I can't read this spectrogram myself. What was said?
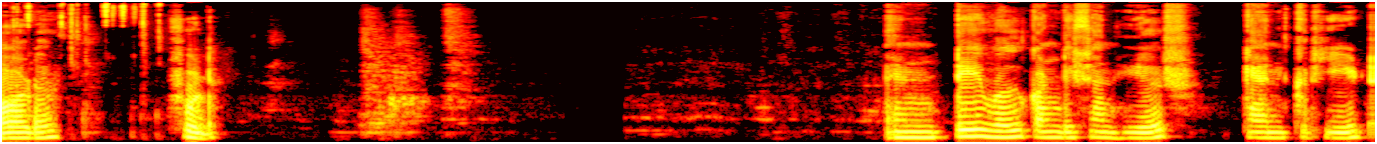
Order food and table condition here can create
